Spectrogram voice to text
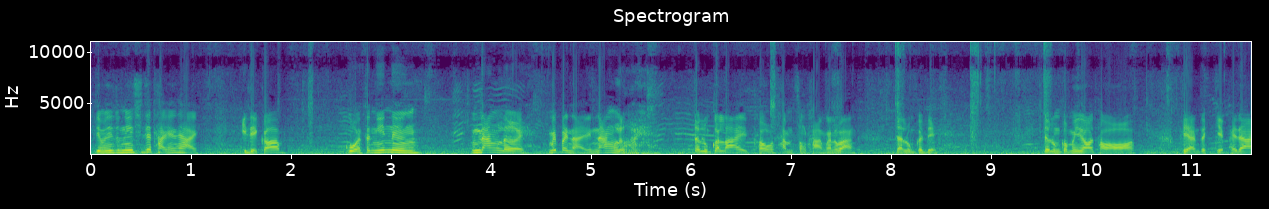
เดี๋ยวนี้ตรงนี้ฉันจะถ่ายฉันจะถ่ายอีเด็กก็กวนสักนิดนึงนั่งเลย ไม่ไปไหนนั่งเลย แต่ลุงก็ไล่เขาทำสงครามกันระหว่างแต่ลุงกับเด็ก แต่ลุงก็ไม่ย่อท้อพยายามจะเก็บให้ได้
